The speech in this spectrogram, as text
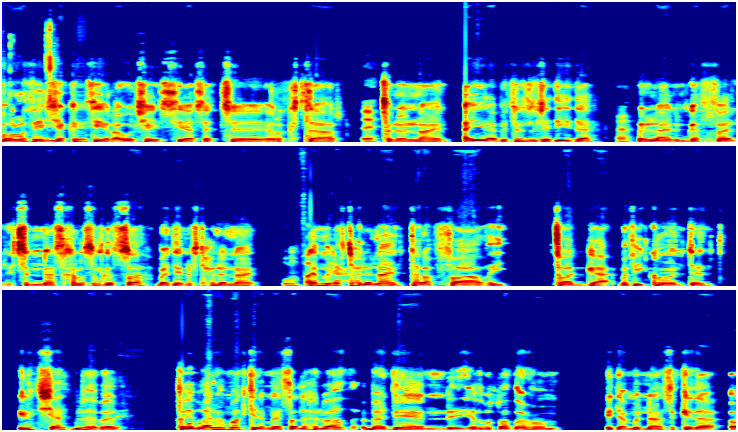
والله في اشياء كثير. أول شيء سياسة آه، روك ستار إيه. في الاونلاين أي لعبة تنزل جديدة إيه. الاونلاين مقفل يستنى الناس يخلص القصة بعدين نفتح الاونلاين لما نفتح الاونلاين ترى فاضي توقع ما في content glitch ات بالهبل. فيبغى لهم وقت لما يصلح الوضع بعدين يضبط وضعهم. يدعموا الناس كذا أو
